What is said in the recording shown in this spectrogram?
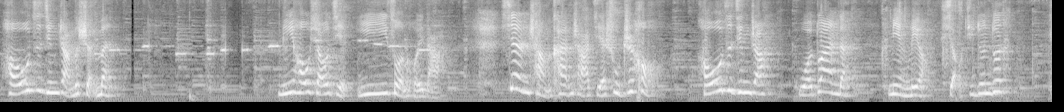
猴子警长的审问，猕猴小姐一一做了回答。现场勘查结束之后，猴子警长果断的命令小鸡墩墩。哼，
